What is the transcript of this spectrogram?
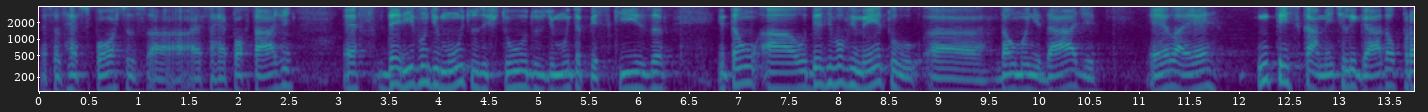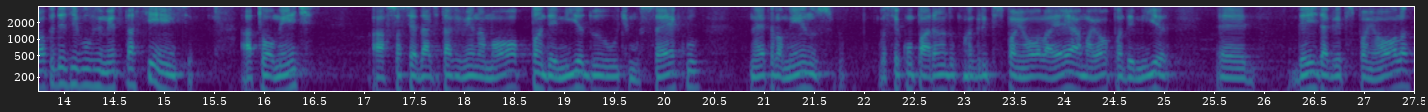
essas respostas a, a essa reportagem, é, derivam de muitos estudos, de muita pesquisa. Então, a, o desenvolvimento a, da humanidade ela é intrinsecamente ligada ao próprio desenvolvimento da ciência. Atualmente, a sociedade está vivendo a maior pandemia do último século, né? pelo menos você comparando com a gripe espanhola, é a maior pandemia é, desde a gripe espanhola.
